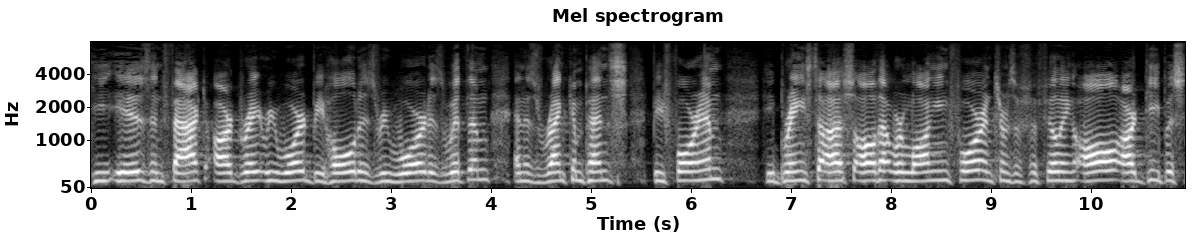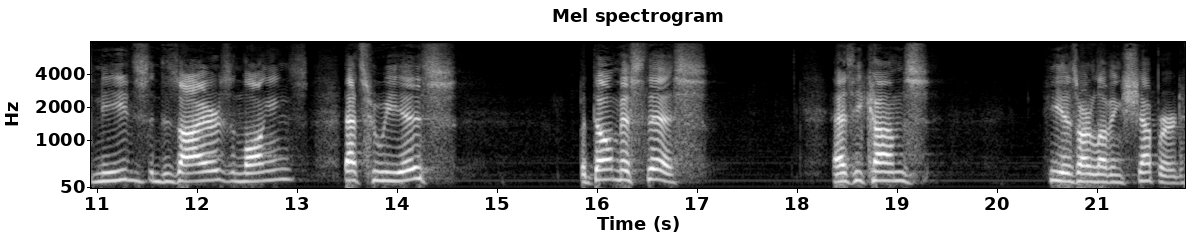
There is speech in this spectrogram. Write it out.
He is, in fact, our great reward. Behold, his reward is with him and his recompense before him. He brings to us all that we're longing for in terms of fulfilling all our deepest needs and desires and longings. That's who he is. But don't miss this. As he comes, he is our loving shepherd.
